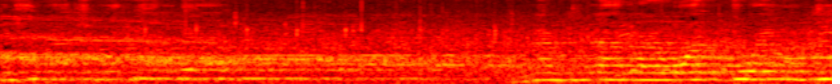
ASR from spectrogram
Thank you so much, Matilda. I by 120.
